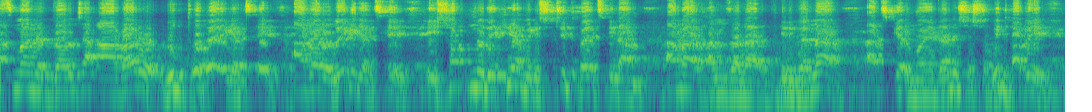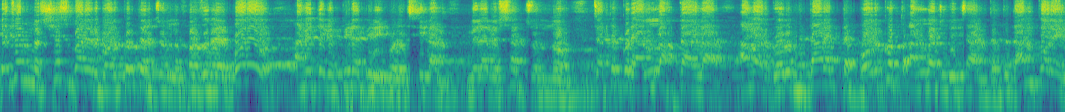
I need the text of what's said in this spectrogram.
আসমানের দরজা আবারও রুদ্ধ হয়ে গেছে, আবারও লেগে গেছে। এই স্বপ্ন দেখে আমি নিশ্চিত হয়েছিলাম, আমার হানজালা আর ফিরবে না। আজকের ময়দানে সে শহীদ হবে। এজন্য শেষবারের বরকতের জন্য ফজরের পরেও আমি তাকে পিড়াপিড়ি করেছিলাম মেলামেশার জন্য, যাতে করে আল্লাহ তাআলা আমার গর্ভে তার একটা বরকত আল্লাহ যদি চান, যাতে দান করেন।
